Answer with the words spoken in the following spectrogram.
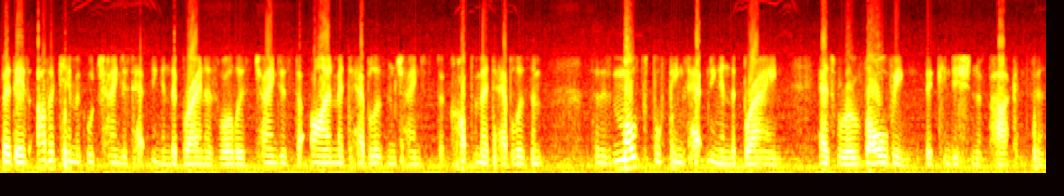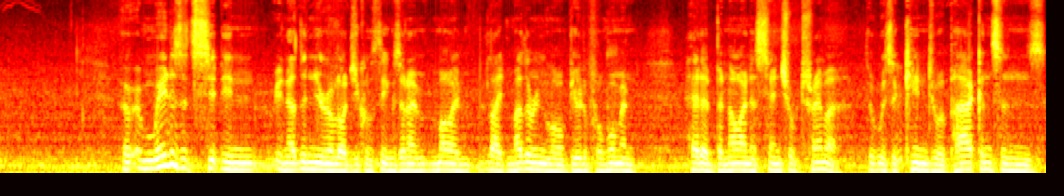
but there's other chemical changes happening in the brain as well. There's changes to iron metabolism, changes to copper metabolism. So there's multiple things happening in the brain as we're evolving the condition of Parkinson's. Uh, And where does it sit in, in other neurological things? I know my late mother-in-law, beautiful woman, had a benign essential tremor that was akin to a Parkinson's.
